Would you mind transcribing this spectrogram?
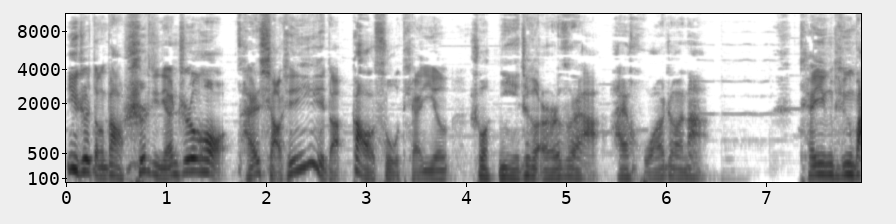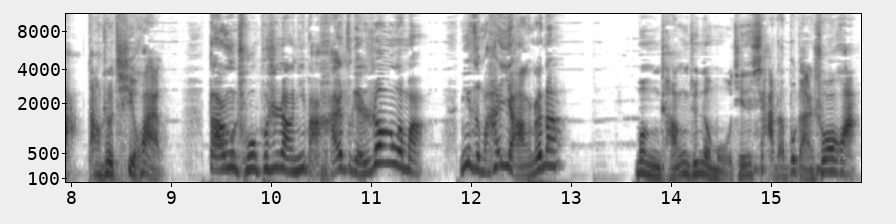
一直等到十几年之后，才小心翼翼的告诉田英说：“你这个儿子呀，还活着呢。”田英听罢，当时气坏了：“当初不是让你把孩子给扔了吗？你怎么还养着呢？”孟尝君的母亲吓得不敢说话，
